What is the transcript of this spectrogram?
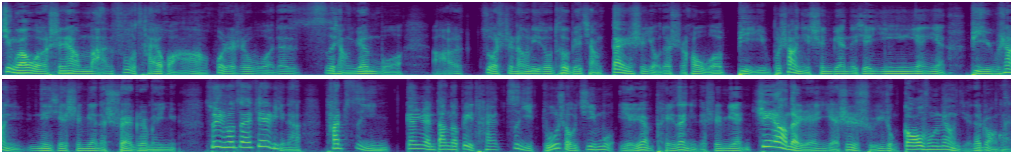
尽管我身上满腹才华啊，或者是我的思想渊博啊，做事能力都特别强，但是有的时候我比不上你身边那些莺莺燕燕，比不上你那些身边的帅哥美女。所以说在这里呢，他自己甘愿当个备胎，自己独守寂寞，也愿陪在你的身边。这样的人也是属于一种高风亮节的状态，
